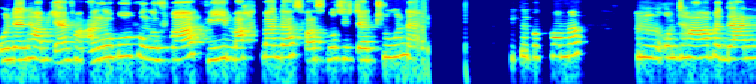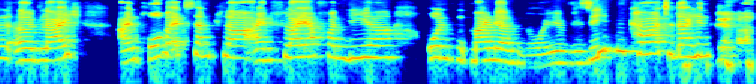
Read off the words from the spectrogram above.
und dann habe ich einfach angerufen und gefragt, wie macht man das, was muss ich da tun, damit ich Artikel bekomme und habe dann äh, gleich ein Probeexemplar, ein Flyer von dir und meine neue Visitenkarte dahin. Ja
